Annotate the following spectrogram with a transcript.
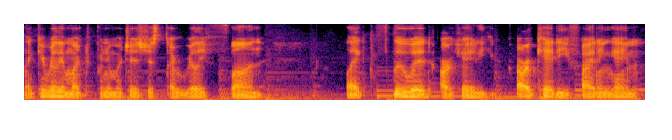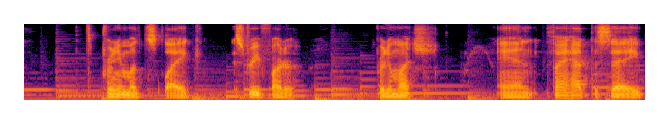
Like it really much, pretty much is just a really fun, like fluid arcadey arcadey fighting game. It's pretty much like Street Fighter, pretty much. And if I had to say,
